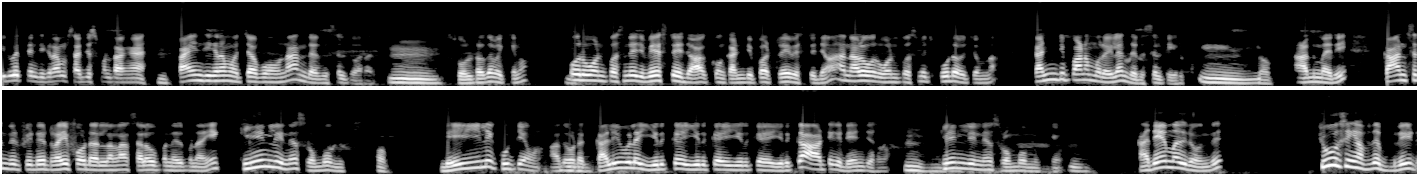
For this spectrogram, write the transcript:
இருபத்தஞ்சு கிராம் சஜஸ்ட் பண்றாங்க. பதினஞ்சு கிராம் வச்சா போகும்னா அந்த ரிசல்ட் வராது. சொல்றத வைக்கணும். ஒரு ஒன் பர்சன்டேஜ் வேஸ்டேஜ் ஆக்கும். கண்டிப்பா ட்ரே வேஸ்டேஜ் ஆகும். அதனால ஒரு ஒன் பர்சன்டேஜ் கூட வச்சோம்னா கண்டிப்பான முறையில அந்த ரிசல்ட் இருக்கும். அது மாதிரி கான்சென்ட்ரேட் ஃபீடு ட்ரை ஃபோடர்லாம் செலவு பண்ண இது பண்ணாங்க கிளீன்லினஸ் ரொம்ப முக்கியம். டெய்லி கூட்டி ஆகணும். அதோட கழிவுல இருக்க இருக்க இருக்க இருக்க ஆட்டுக்கு டேஞ்சர் தான். கிளீன்லினஸ் ரொம்ப முக்கியம். அதே மாதிரி வந்து சூசிங் ஆஃப் த breed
